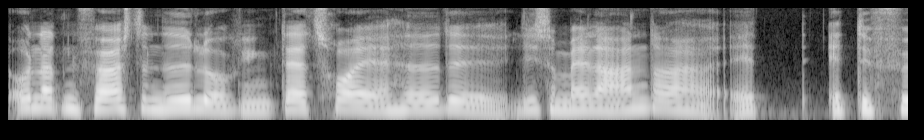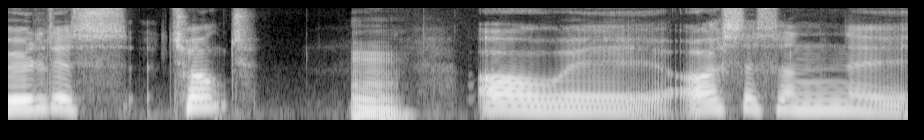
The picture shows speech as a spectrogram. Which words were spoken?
under den første nedlukning, der tror jeg, jeg havde det, ligesom alle andre, at, at det føltes tungt. Mm. Og øh, også sådan, øh,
